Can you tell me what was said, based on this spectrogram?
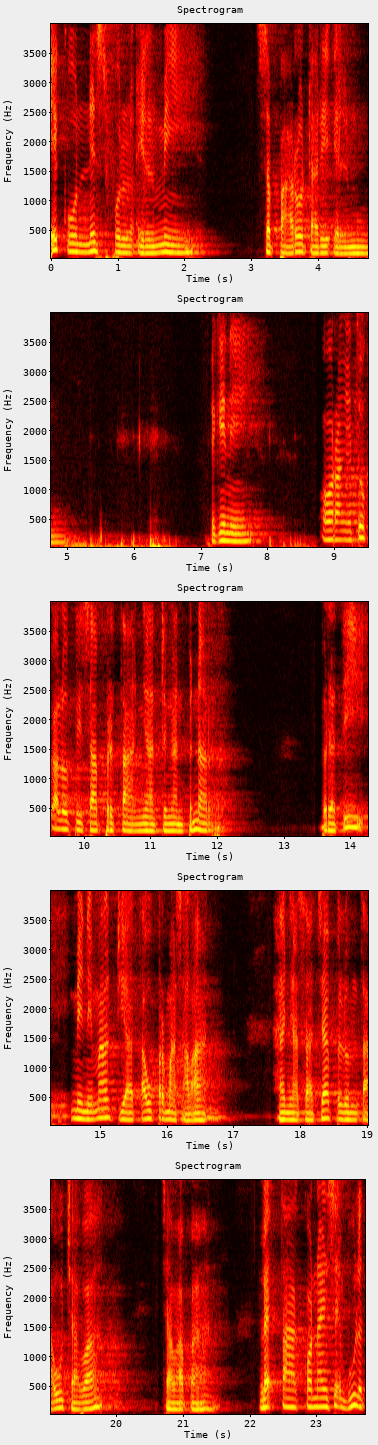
iku nisful ilmi separuh dari ilmu. Begini, orang itu kalau bisa bertanya dengan benar, berarti minimal dia tahu permasalahan. Hanya saja belum tahu jawab jawaban. Lek takonai sik bulet.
